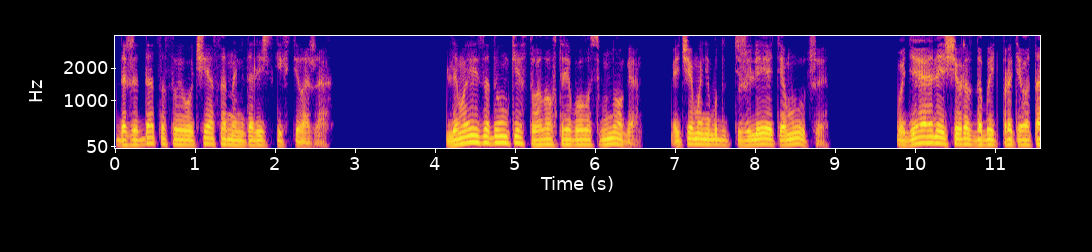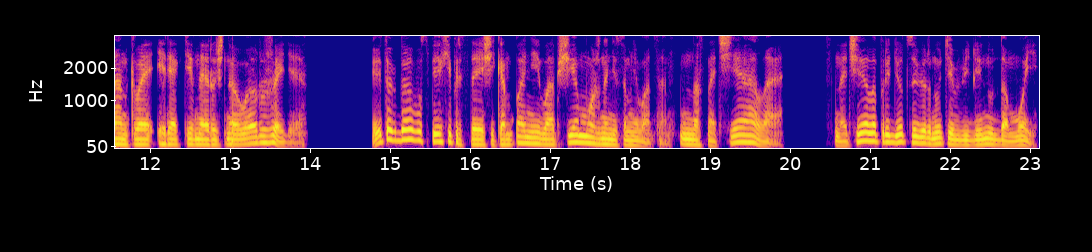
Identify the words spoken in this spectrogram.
дожидаться своего часа на металлических стеллажах. Для моей задумки стволов требовалось много, и чем они будут тяжелее, тем лучше. В идеале еще раздобыть противотанковое и реактивное ручное вооружение. И тогда в успехе предстоящей кампании вообще можно не сомневаться. Но сначала... Сначала придется вернуть Эвелину домой.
